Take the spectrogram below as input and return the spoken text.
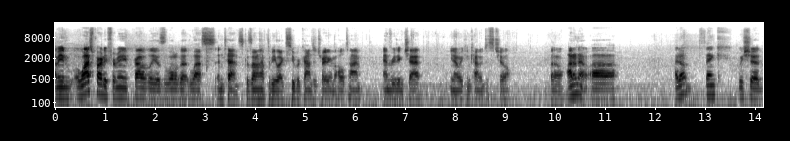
I mean, a watch party for me probably is a little bit less intense because I don't have to be like super concentrating the whole time and reading chat. You know, we can kind of just chill. So, I don't know. Uh, I don't think we should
